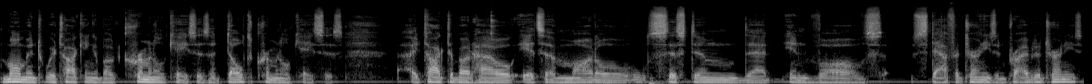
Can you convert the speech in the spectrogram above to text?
moment, we're talking about criminal cases, adult criminal cases. I talked about how it's a model system that involves staff attorneys and private attorneys.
